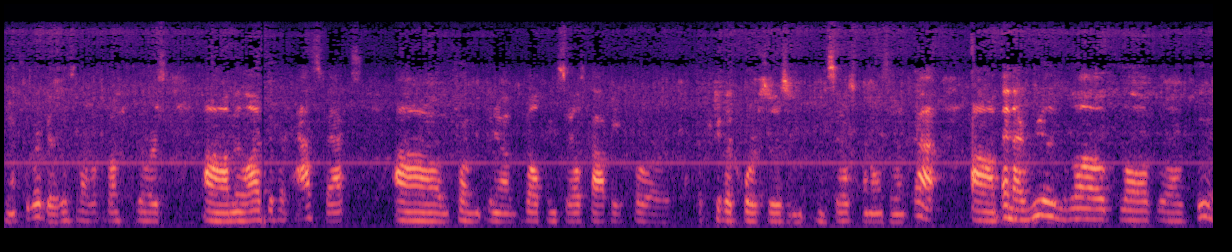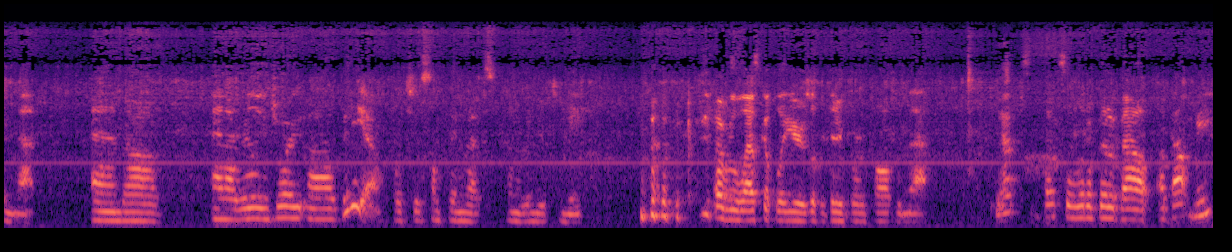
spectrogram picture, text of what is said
you know, for their business, and I work with entrepreneurs um, in a lot of different aspects, um, from you know developing sales copy for particular courses and, and sales funnels and like that. Um, and I really love, love, love doing that, and uh, and I really enjoy uh, video, which is something that's kind of new to me over the last couple of years. I've been getting more involved in that. Yep, that's a little bit about about me.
